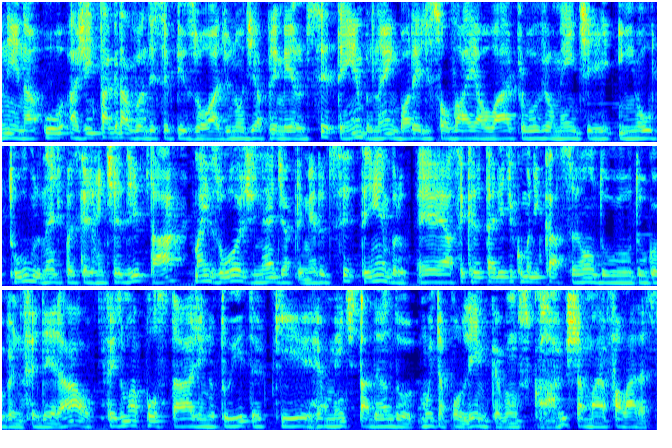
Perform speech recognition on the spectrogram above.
Nina, o, a gente tá gravando esse episódio no dia 1 de setembro, né? Embora ele só vai ao ar provavelmente em outubro, né? Depois que a gente editar. Mas hoje, né, dia 1 de setembro, é, a Secretaria de Comunicação do, do governo federal fez uma postagem no Twitter que realmente está dando muita polêmica, vamos chamar, falar assim,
